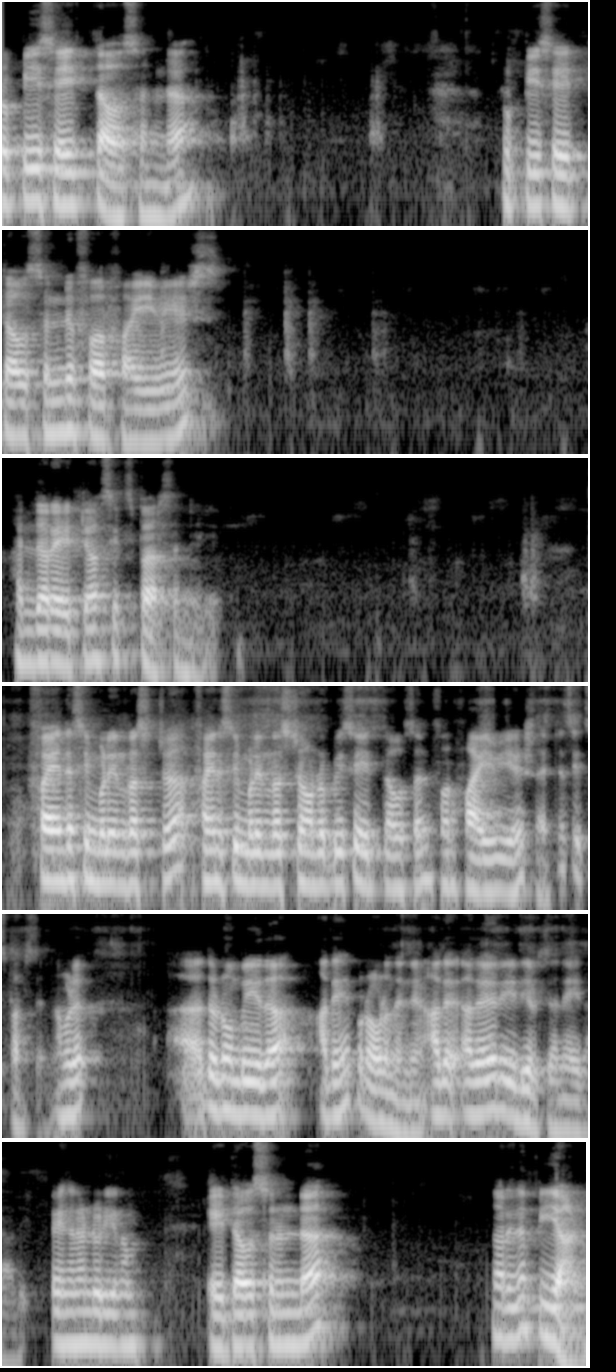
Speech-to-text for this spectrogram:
rupees eight thousand rupees eight thousand for five years at the rate of 6 percentage. Find simple interest interest, find simple interest on rupees 8000 for 5 years at 6 percent. നമ്മൾ തൊട്ട് മുമ്പ് ചെയ്ത അതേ പ്രോബ്ലം തന്നെയാണ് അതേ അതേ രീതിയിൽ തന്നെ ചെയ്താൽ മതി അപ്പോൾ എങ്ങനെ കണ്ടുപിടിക്കണം എയ്റ്റ് തൗസൻഡ് എന്ന് പറയുന്നത് പി ആണ്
